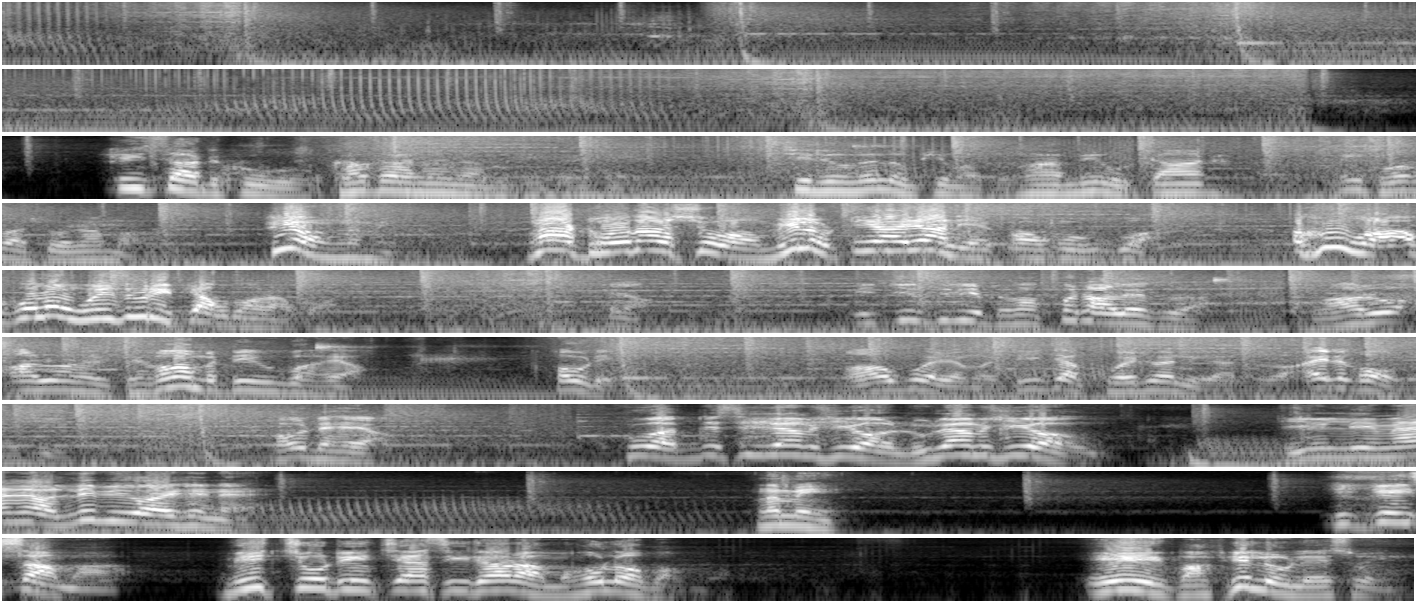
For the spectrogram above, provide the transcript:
ကိစ္စတစ်ခုကိုဂါဂါနာနာမသိပဲနဲ့ခြေလုံးလဲလုံးဖြစ်မှာဆိုငါမင်းကိုတားတယ်မင်းသောတာတော်ရမ်းပါဖျောင်းနေမင်းငါဒေါသရှို့အောင်မင်းတို့တရားရနေအကောင်မဟုတ်ဘူးကွာအခုကအကုန်လုံးဝေစုတွေပျောက်သွားတာကွာဒီပစ္စည်းတွေဘယ်မှာဖတ်ထားလဲဆိုတာငါတို့အားလုံးလည်းဘယ်တော့မှမသိဘူးပါဟဲ့ဟုတ်တယ် ငါ့အဖွဲ့ထဲမှာတိကျခွဲထွက်နေတာဆိုတော့အဲ့တကောက်ပဲရှိတယ်ဟုတ်တယ်ဟဲ့ခုကပစ္စည်းလည်းမရှိတော့လူလည်းမရှိတော့ဘူးဒီလင်မန်းတော့လစ်ပြီးသွားတယ်ထင်တယ်ငမင်းဒီကိစ္စမှာမင်းကြိုတင်ကြံစီထားတာမဟုတ်တော့ပါဘူးအေးဘာဖြစ်လို့လဲဆိုရင်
